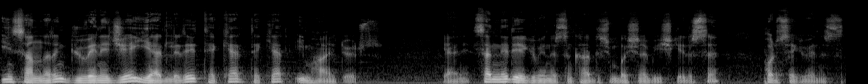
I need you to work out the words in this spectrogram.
İnsanların güveneceği yerleri teker teker imha ediyoruz. Yani sen ne diye güvenirsin kardeşim başına bir iş gelirse? Polise güvenirsin.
